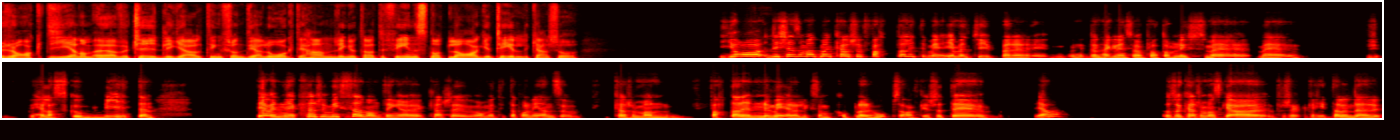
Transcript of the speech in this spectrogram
rakt igenom övertydlig i allting från dialog till handling utan att det finns något lager till kanske. Ja, det känns som att man kanske fattar lite mer. Ja, men typ med den, den här grejen som jag pratade om nyss med, med hela skuggbiten. Jag vet inte, jag kanske missar någonting. Jag, kanske, om jag tittar på den igen så kanske man fattar ännu mer och liksom kopplar ihop saker. Så det, ja. Och så kanske man ska försöka hitta den där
